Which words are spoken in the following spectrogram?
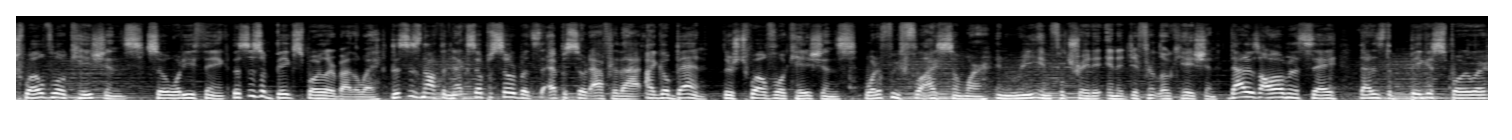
12 locations. So what do you think? This is a big spoiler, by the way. This is not the next episode, but it's the episode after that. I go, Ben, there's 12 locations. What if we fly somewhere and re-infiltrate it in a different location? That is all I'm gonna say. That is the biggest spoiler.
